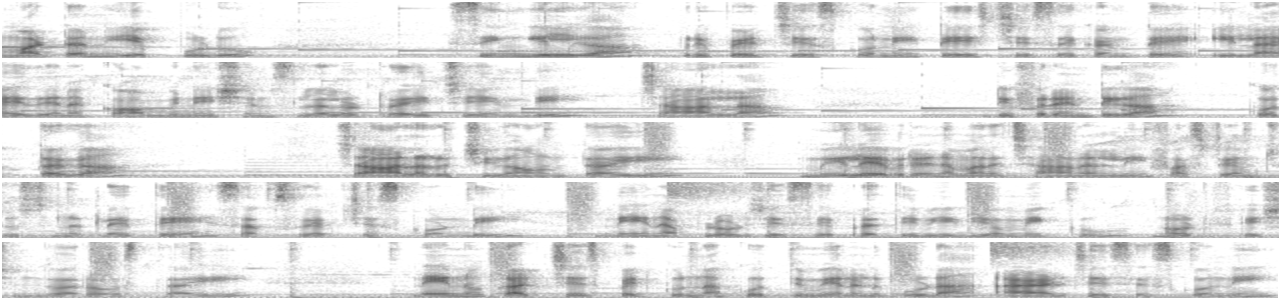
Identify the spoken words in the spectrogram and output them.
మటన్ ఎప్పుడు సింగిల్గా ప్రిపేర్ చేసుకొని టేస్ట్ చేసే కంటే ఇలా ఏదైనా కాంబినేషన్స్లలో ట్రై చేయండి. చాలా డిఫరెంట్గా కొత్తగా చాలా రుచిగా ఉంటాయి. మీలో ఎవరైనా మన ఛానల్ని ఫస్ట్ టైం చూస్తున్నట్లయితే సబ్స్క్రైబ్ చేసుకోండి. నేను అప్లోడ్ చేసే ప్రతి వీడియో మీకు నోటిఫికేషన్ ద్వారా వస్తాయి. నేను కట్ చేసి పెట్టుకున్న కొత్తిమీరను కూడా యాడ్ చేసేసుకొని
